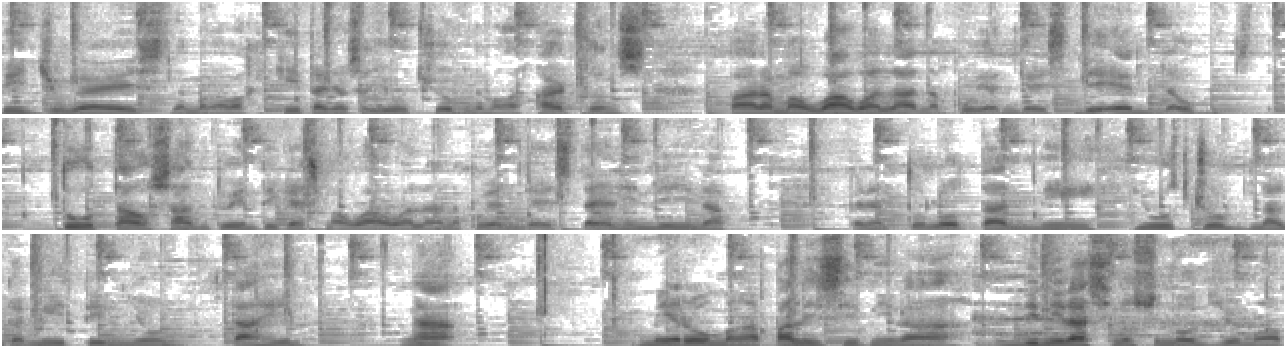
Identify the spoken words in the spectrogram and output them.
video guys na mga makikita nyo sa YouTube ng mga cartoons para mawawala na po yan guys. The end of 2020 guys mawawala na po yan guys. Dahil hindi na pinatulutan ni YouTube na gamitin yun. Dahil nga merong mga policy nila hindi nila sinusunod yung mga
